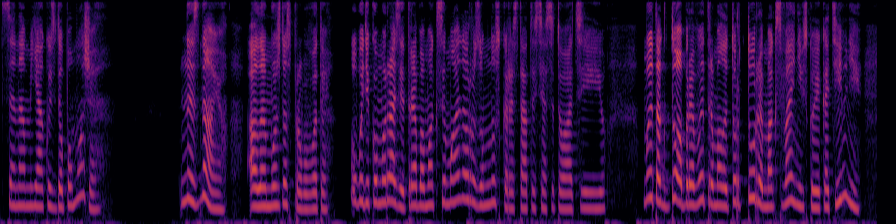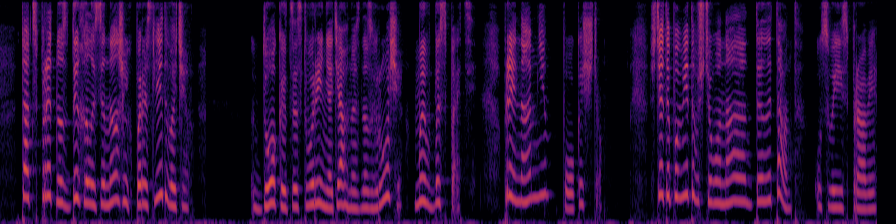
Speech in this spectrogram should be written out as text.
Це нам якось допоможе? Не знаю, але можна спробувати. У будь-якому разі треба максимально розумно скористатися ситуацією. Ми так добре витримали тортури Максвейнівської катівні, так спритно здихалися наших переслідувачів. Доки це створіння тягне з нас гроші, ми в безпеці. Принаймні, поки що. Ще ти помітив, що вона дилетант у своїй справі.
